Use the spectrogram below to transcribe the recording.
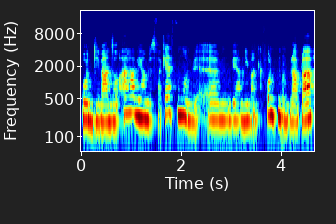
Und die waren so, ah, wir haben das vergessen und wir, ähm, wir haben niemanden gefunden und bla bla.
